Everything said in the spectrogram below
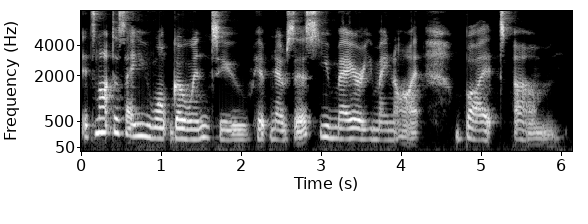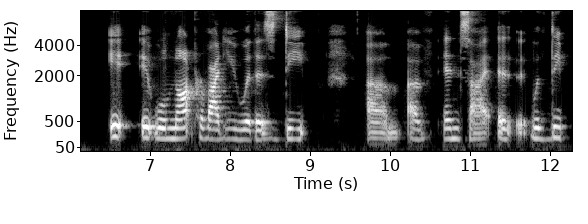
it's not to say you won't go into hypnosis. You may or you may not, but um, it it will not provide you with as deep um, of insight, uh, with deep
